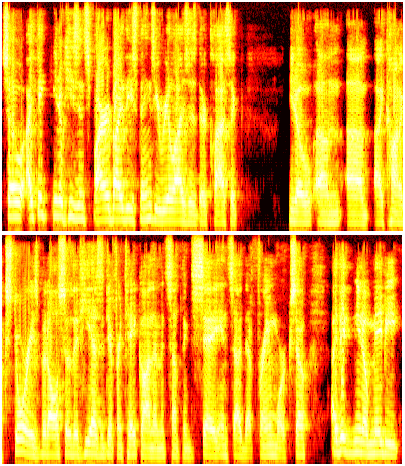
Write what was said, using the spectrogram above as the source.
So I think you know he's inspired by these things. He realizes they're classic, you know, um, um, iconic stories, but also that he has a different take on them and something to say inside that framework. So I think you know maybe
